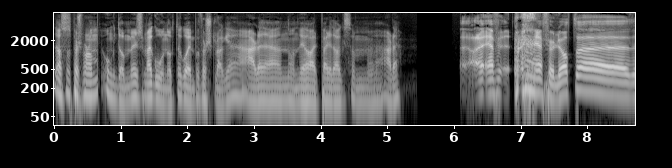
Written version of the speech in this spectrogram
Det er også spørsmål om ungdommer som er gode nok til å gå inn på førstelaget. Er det noen vi har per i dag som er det? Jeg, jeg føler jo at uh,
